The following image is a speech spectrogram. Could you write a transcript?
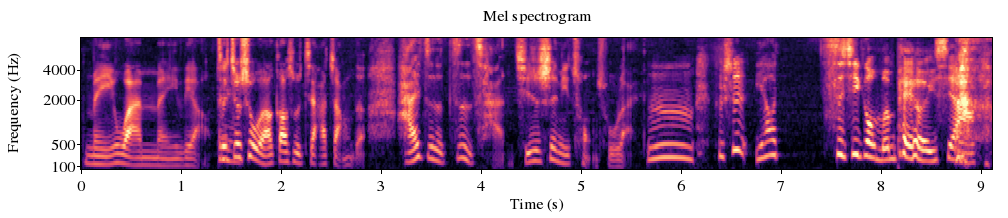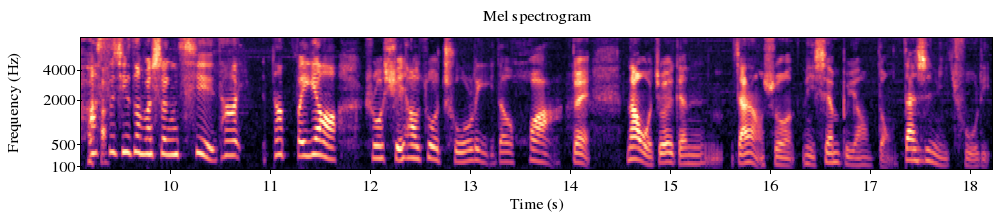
没完没了，这就是我要告诉家长的：孩子的自残其实是你宠出来的。嗯，可是也要司机跟我们配合一下啊！司机这么生气，他。他非要说学校做处理的话，对，那我就会跟家长说：你先不要动，但是你处理，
